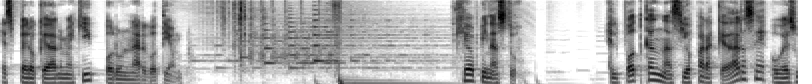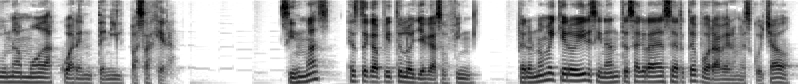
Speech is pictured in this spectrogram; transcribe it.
Espero quedarme aquí por un largo tiempo. ¿Qué opinas tú? ¿El podcast nació para quedarse o es una moda cuarentenil pasajera? Sin más, este capítulo llega a su fin, pero no me quiero ir sin antes agradecerte por haberme escuchado.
